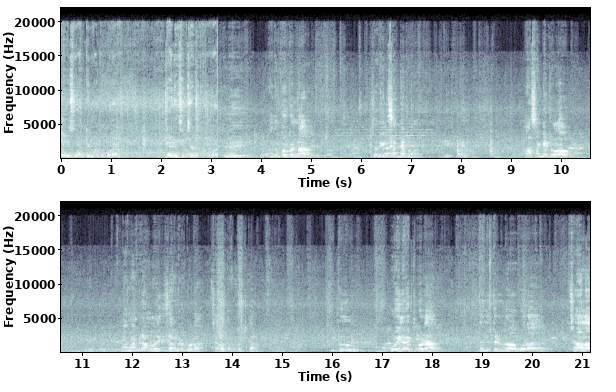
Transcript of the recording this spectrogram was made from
పోలీస్ వారికి మాకు కూడా గైడెన్స్ ఇచ్చారు. ఇది అనుకోకుండా జరిగిన సంఘటన. ఆ సంఘటనలో మల్లం గ్రామంలో ఇది జరగడం కూడా చాలా దురదృష్టకరం. ఇటు పోయిన వ్యక్తి కూడా దళితుల్లో కూడా చాలా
